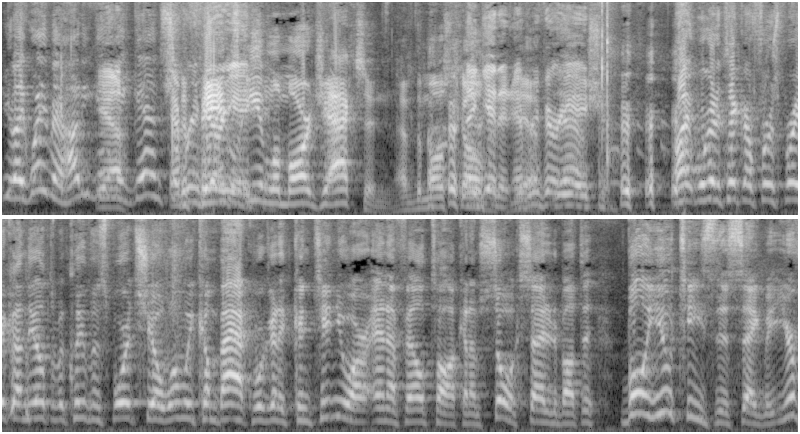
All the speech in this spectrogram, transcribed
You're like, wait a minute, how do you get Yeah. it again? Every Stefanski variation. and Lamar Jackson have the most. They get it. Every Yeah. variation. Right, we're going to take our first break on the Ultimate Cleveland Sports Show. When we come back, we're going to continue our NFL talk, and I'm so excited about this. Bull, you tease this segment. You're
